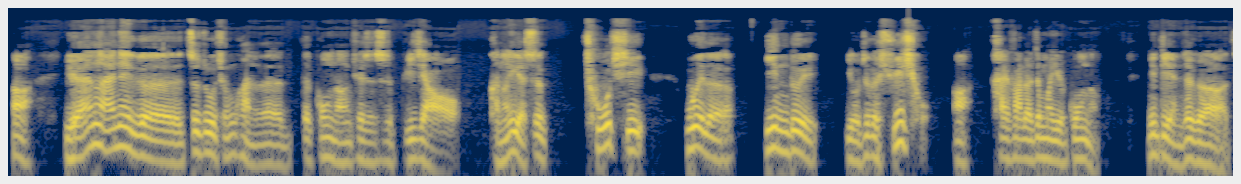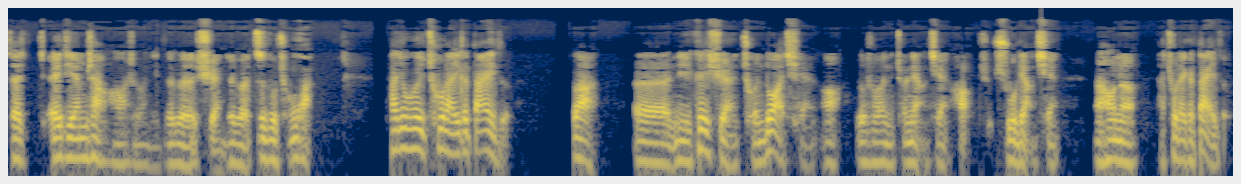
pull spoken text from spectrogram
啊。原来那个自助存款的的功能确实是比较，可能也是初期为了应对有这个需求啊，开发了这么一个功能。你点这个在 ATM 上啊，是吧？你这个选这个自助存款，它就会出来一个袋子，是吧？呃，你可以选存多少钱啊？比如说你存两千，好，输两千，然后呢，它出来一个袋子，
